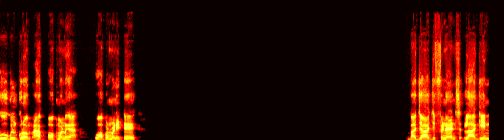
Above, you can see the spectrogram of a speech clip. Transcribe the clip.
Google Chrome app open பண்ணுங்கள் ஓப்பன் பண்ணிவிட்டு பஜாஜ் ஃபினான்ஸ் லாகின்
